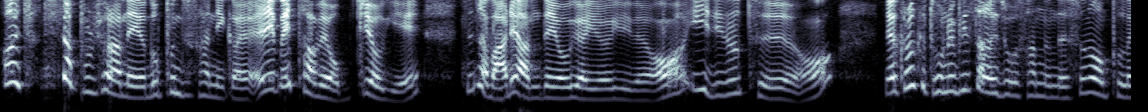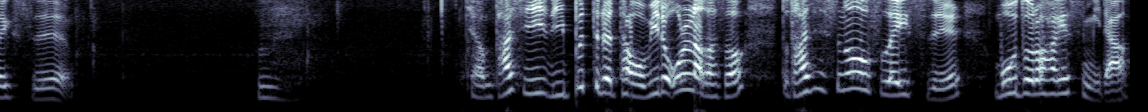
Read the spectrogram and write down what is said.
아, 저 진짜 불편하네요. 높은 데 사니까요. 엘리베이터 왜 없지, 여기에? 진짜 말이 안 돼, 여기가, 여기는. 어? 이 리조트, 어? 내가 그렇게 돈을 비싸게 주고 샀는데, 스노우플렉스. 음. 자, 그럼 다시 리프트를 타고 위로 올라가서 또 다시 스노우플레이스를 모으도록 하겠습니다.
